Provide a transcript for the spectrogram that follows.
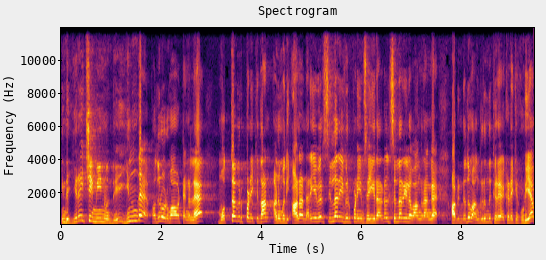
இந்த இறைச்சி மீன் வந்து இந்த பதினோரு மாவட்டங்களில் மொத்த விற்பனைக்கு தான் அனுமதி. ஆனால் நிறைய பேர் சில்லறை விற்பனையும் செய்கிறார்கள் சில்லறையில் வாங்குறாங்க அப்படின்றதும் அங்கிருந்து கிடை- கிடைக்கக்கூடிய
